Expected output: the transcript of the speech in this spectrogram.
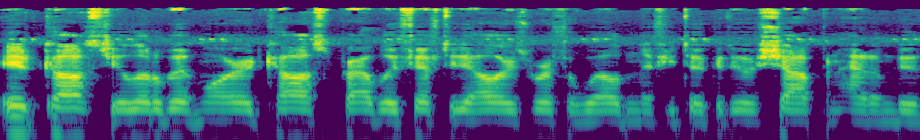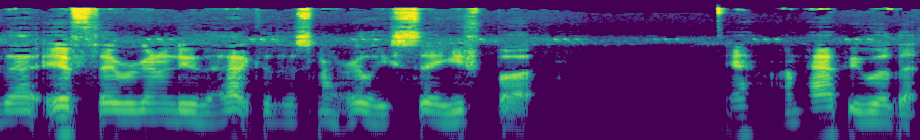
it'd cost you a little bit more. It'd cost probably fifty dollars worth of welding if you took it to a shop and had them do that. If they were going to do that, because it's not really safe. But yeah, I'm happy with it.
